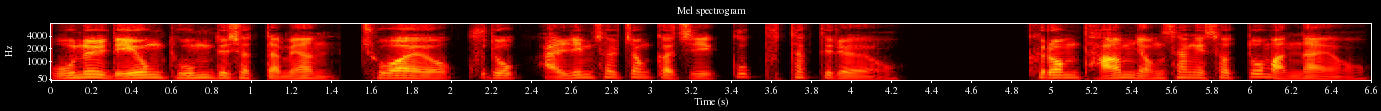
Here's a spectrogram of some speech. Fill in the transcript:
오늘 내용 도움되셨다면 좋아요, 구독, 알림 설정까지 꾹 부탁드려요. 그럼 다음 영상에서 또 만나요.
